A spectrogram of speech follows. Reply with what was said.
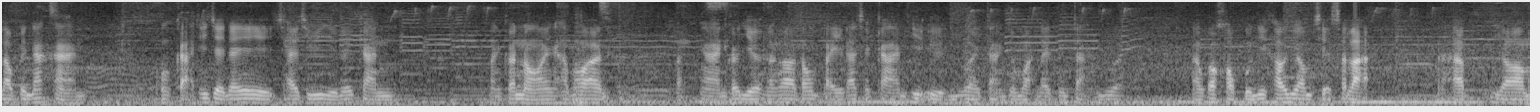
เราเป็นทหาร โอกาสที่จะได้ใช้ชีวิตอยู่ด้วยกัน มันก็น้อยนะครับ เพราะว่างานก็เยอะแล้วก็ต้องไปราชการที่อื่นด้วยต่างจังหวัดอะไรต่างๆด้วยเราก็ขอบคุณที่เขายอมเสียสละนะครับ ยอม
